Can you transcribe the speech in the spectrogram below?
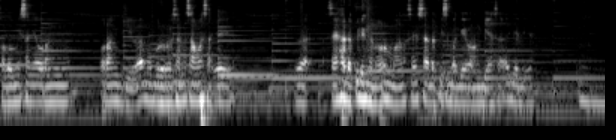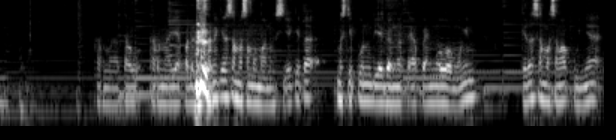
Kalau misalnya orang orang gila mau berurusan sama saya ya ya, saya hadapi dengan normal saya hadapi sebagai orang biasa aja dia. Karena tahu karena ya pada dasarnya kita sama-sama manusia kita meskipun dia gak ngerti apa yang mau ngomongin kita sama-sama punya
